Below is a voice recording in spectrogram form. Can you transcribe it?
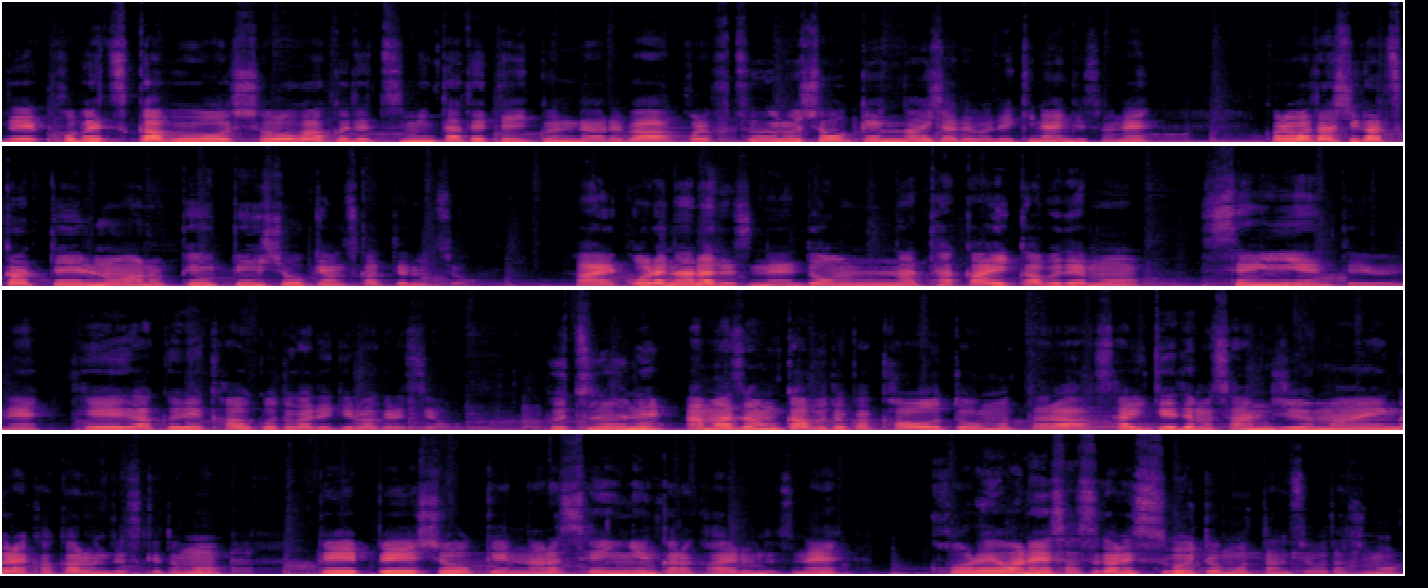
で、個別株を少額で積み立てていくんであれば、これ普通の証券会社ではできないんですよね。これ私が使っているのはあの PayPay 証券を使ってるんですよ。はい、これならですね、どんな高い株でも1000円っていうね、定額で買うことができるわけですよ。普通ね、Amazon 株とか買おうと思ったら、最低でも30万円ぐらいかかるんですけども、PayPay 証券なら1000円から買えるんですね。これはね、さすがにすごいと思ったんですよ、私も。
